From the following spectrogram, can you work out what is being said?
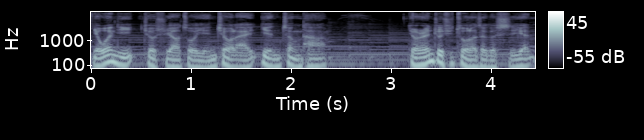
有问题就需要做研究来验证它。有人就去做了这个实验，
